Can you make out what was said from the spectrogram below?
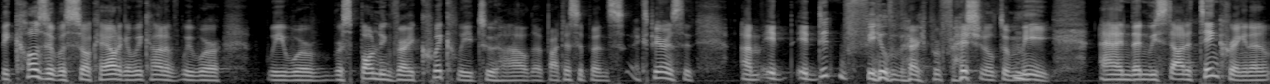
because it was so chaotic, and we kind of we were we were responding very quickly to how the participants experienced it. Um, it it didn't feel very professional to me, and then we started tinkering, and then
